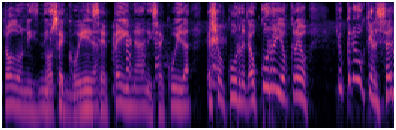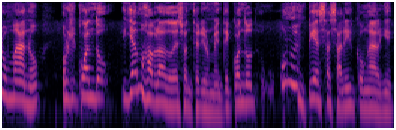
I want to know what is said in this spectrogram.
todo ni, ni, se, cuida. ni se peina, ni se cuida. Eso ocurre. Ocurre, yo creo, yo creo que el ser humano, porque cuando, ya hemos hablado de eso anteriormente, cuando uno empieza a salir con alguien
